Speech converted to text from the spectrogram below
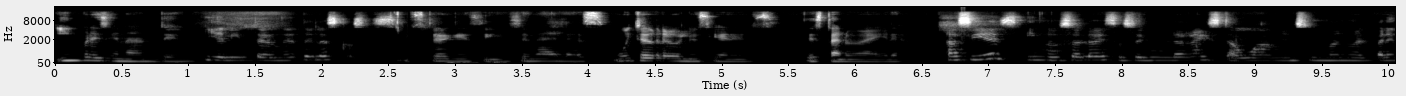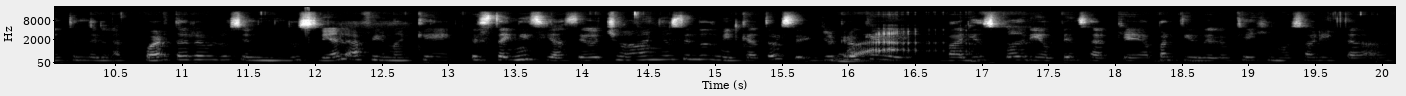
impresionante. Y el Internet de las cosas. Creo que sí, es una de las muchas revoluciones de esta nueva era. Así es, y no solo eso, según la revista WAM en su manual para entender la cuarta revolución industrial, afirman que esta inició hace ocho años en 2014. Yo creo que varios podrían pensar que a partir de lo que dijimos ahorita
